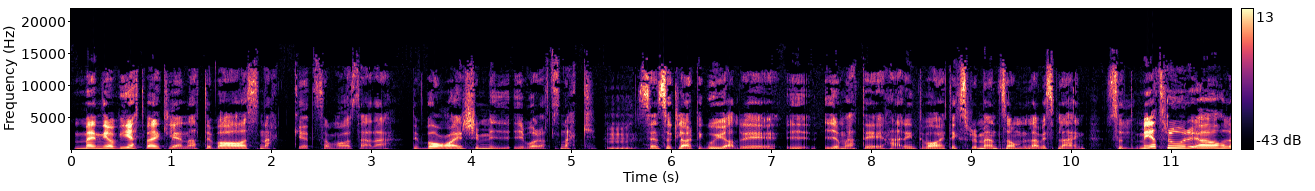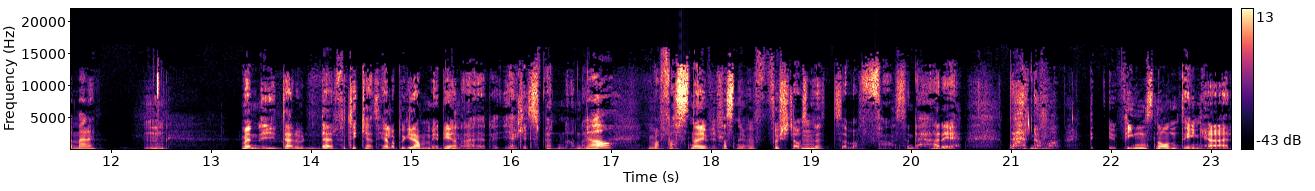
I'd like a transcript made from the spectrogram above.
men jag vet verkligen att det var snacket som var så här, det var en kemi i vårat snack. Mm. Sen såklart, det går ju aldrig, i, i och med att det här inte var ett experiment som Love is blind. Så, Mm. Men jag tror, jag håller med dig. Mm. Men där, därför tycker jag att hela programidén är jäkligt spännande. Ja, Man fastnar ju, vi fastnar ju för första Mm. avsnittet. Så här, vad fasen, det här är, det, här, de, har- det finns någonting här.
